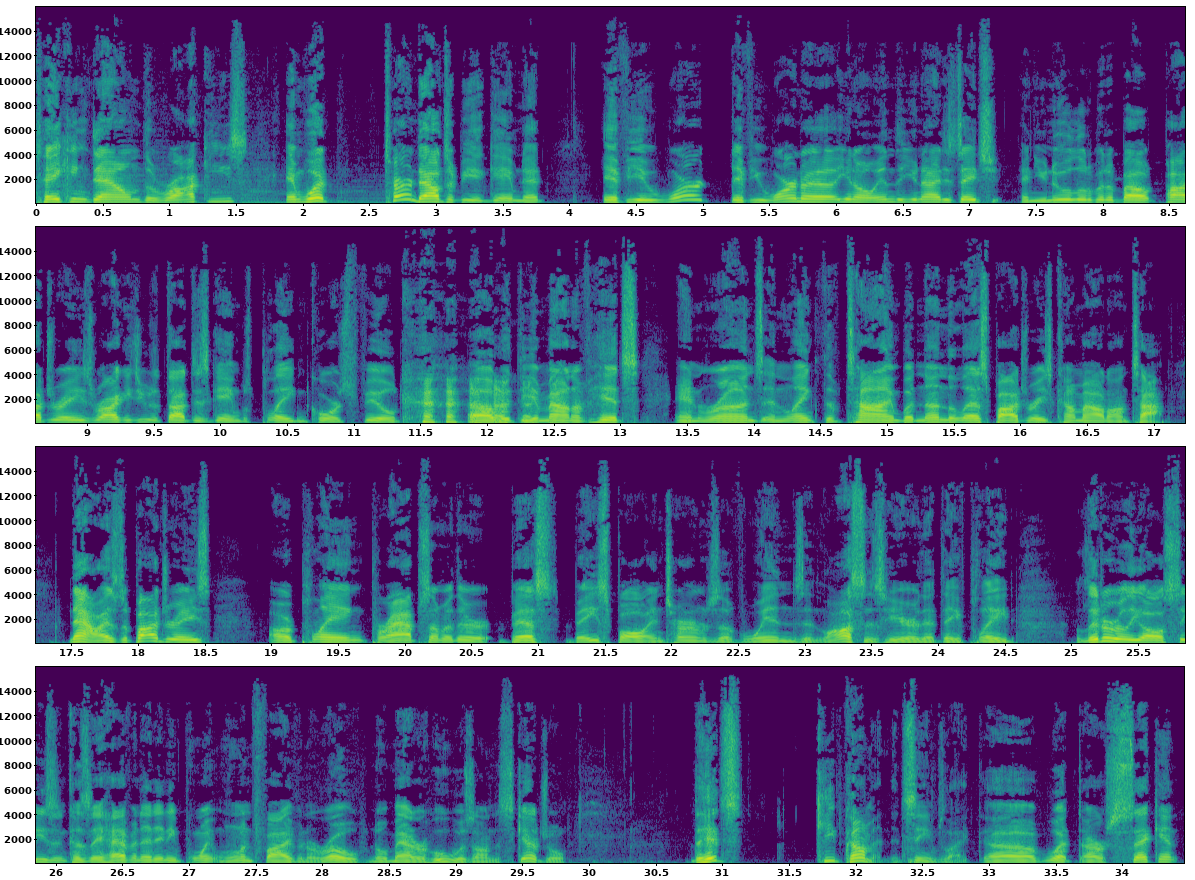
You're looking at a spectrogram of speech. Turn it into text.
taking down the Rockies, and what turned out to be a game that if you weren't if you weren't uh, you know in the United States and you knew a little bit about Padres Rockies, you would have thought this game was played in Coors Field uh, with the amount of hits and runs and length of time. But nonetheless, Padres come out on top. Now, as the Padres are playing perhaps some of their best baseball in terms of wins and losses here that they've played literally all season because they haven't at any point won five in a row, no matter who was on the schedule. The hits keep coming. It seems like uh, what our second.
